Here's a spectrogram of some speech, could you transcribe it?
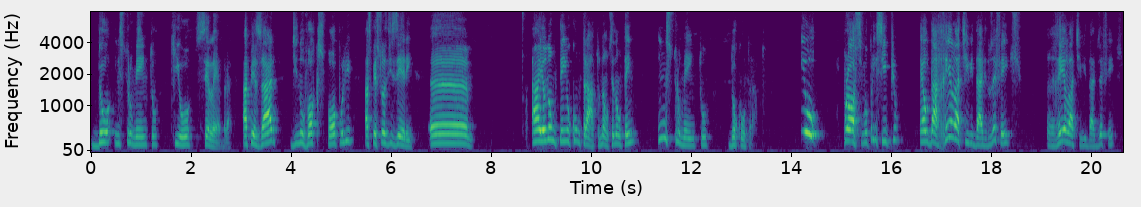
do instrumento que o celebra. Apesar de no Vox Populi as pessoas dizerem: ah, ah, eu não tenho contrato. Não, você não tem instrumento do contrato. E o próximo princípio é o da relatividade dos efeitos, relatividade dos efeitos,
